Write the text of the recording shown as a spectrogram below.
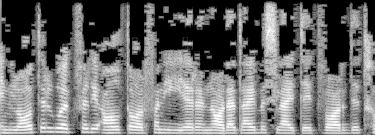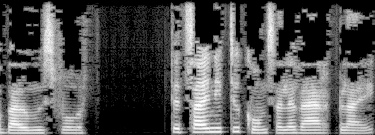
en later ook vir die altaar van die Heere nadat hij besluit het waar dit gebouw moest worden. Dit zijn niet toekomst hulle werk blij.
